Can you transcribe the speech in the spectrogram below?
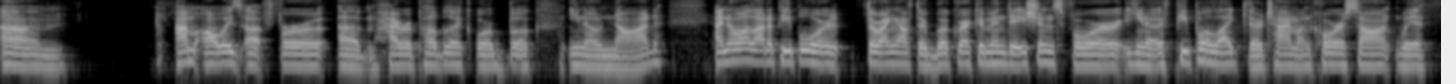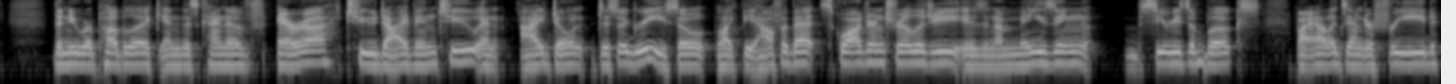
Um, I'm always up for a High Republic or book, you know, nod. I know a lot of people were throwing out their book recommendations for, you know, if people liked their time on Coruscant with the New Republic and this kind of era to dive into, and I don't disagree. So, like the Alphabet Squadron trilogy is an amazing series of books by Alexander Freed.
